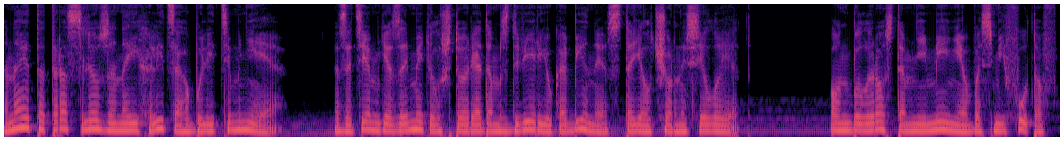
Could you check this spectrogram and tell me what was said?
на этот раз слезы на их лицах были темнее. Затем я заметил, что рядом с дверью кабины стоял черный силуэт. Он был ростом не менее восьми футов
